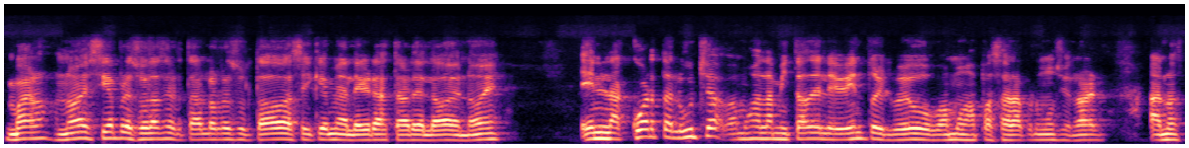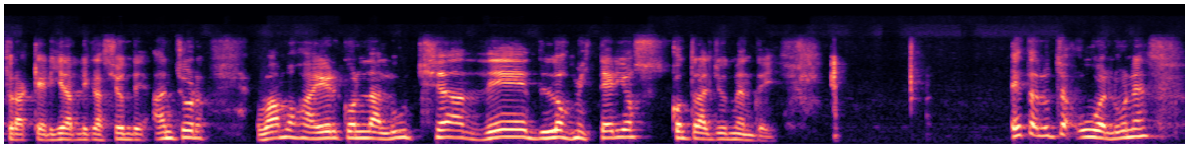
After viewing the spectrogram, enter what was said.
Bueno, Noé siempre suele acertar los resultados, así que me alegra estar del lado de Noé. En la cuarta lucha, vamos a la mitad del evento y luego vamos a pasar a promocionar a nuestra querida aplicación de Anchor. Vamos a ir con la lucha de los misterios contra el Judgment Day. Esta lucha hubo el lunes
